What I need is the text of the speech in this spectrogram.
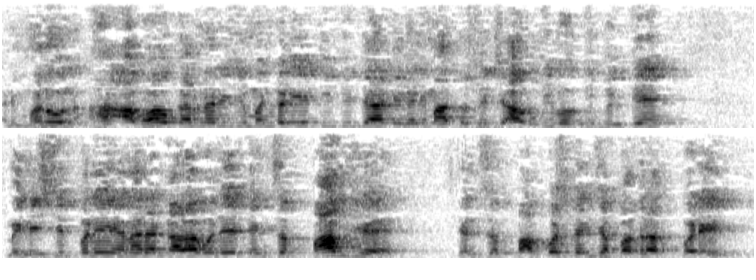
आणि म्हणून हा अभाव करणारी जी मंडळी आहे ती ती त्या ठिकाणी मातोश्रीच्या अवतीभवती फिरते. मी निश्चितपणे येणाऱ्या काळामध्ये त्यांचं पाप जे आहे त्यांचं पापच त्यांच्या पदरात पडेल.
